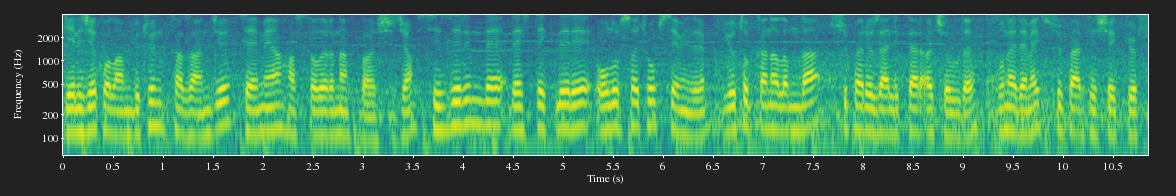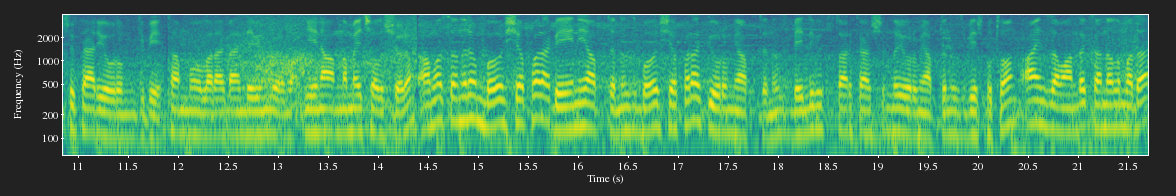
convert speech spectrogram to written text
gelecek olan bütün kazancı SMA hastalarına bağışlayacağım. Sizlerin de destekleri olursa çok sevinirim. YouTube kanalımda süper özellikler açıldı. Bu ne demek? Süper teşekkür, süper yorum gibi tam olarak ben de bilmiyorum. Yeni anlamaya çalışıyorum. Ama sanırım bağış yaparak beğeni yaptığınız, bağış yaparak yorum yaptığınız, belli bir tutar karşılığında yorum yaptığınız bir buton. Aynı zamanda kanalıma da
